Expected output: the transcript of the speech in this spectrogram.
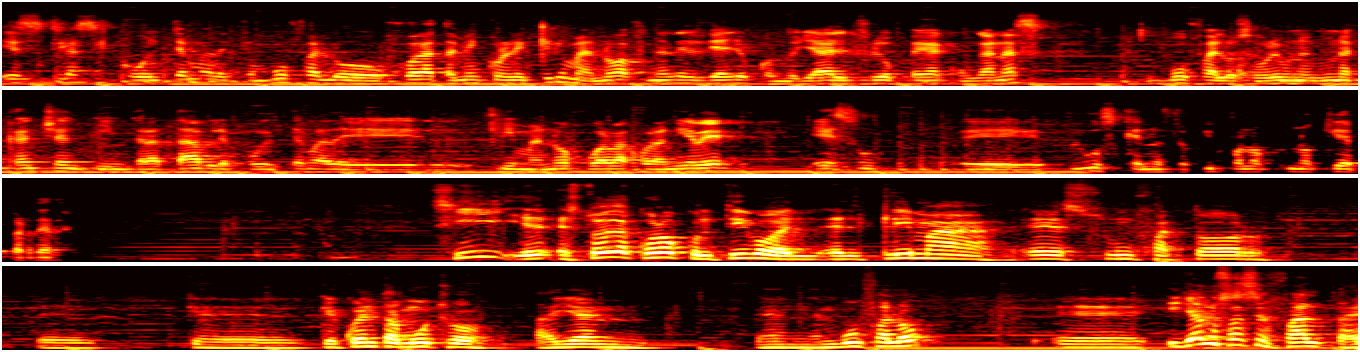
es clásico el tema de que en Buffalo juega también con el clima, ¿no? A finales de año, cuando ya el frío pega con ganas, Búfalo sobre una, una, cancha intratable por el tema del clima, ¿no? Jugar bajo la nieve es un eh, plus que nuestro equipo no, quiere perder. Sí, estoy de acuerdo contigo. El, clima es un factor eh, que, cuenta mucho allá en, en, Búfalo. Eh, y ya nos hace falta,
